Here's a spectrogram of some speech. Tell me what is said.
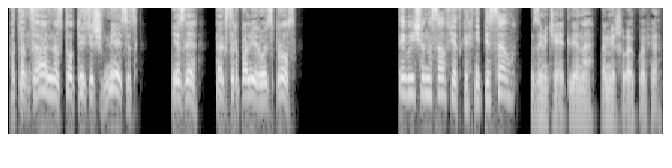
потенциально сто тысяч в месяц, если экстраполировать спрос!» «Ты бы еще на салфетках не писал?» — замечает Лена, помешивая кофе.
